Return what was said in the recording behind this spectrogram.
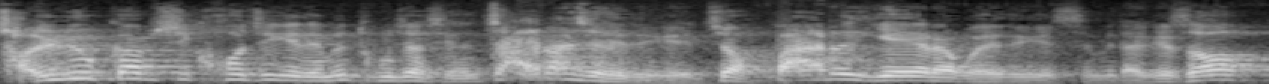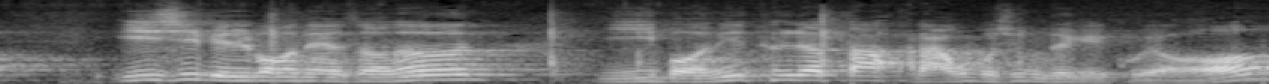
전류값이 커지게 되면 동작 시간이 짧아져야 되겠죠. 빠르게라고 해야 되겠습니다. 그래서 21번에서는 2번이 틀렸다라고 보시면 되겠고요.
